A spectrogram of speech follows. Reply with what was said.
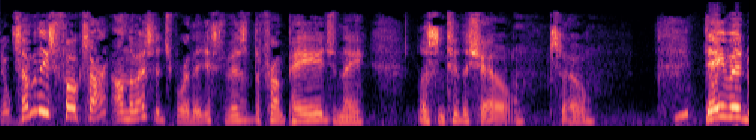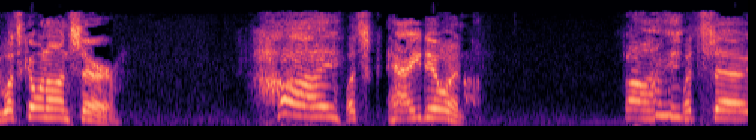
Nope. Some of these folks aren't on the message board. They just visit the front page and they listen to the show. So, David, what's going on, sir? Hi, What's how you doing? fine. What's uh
